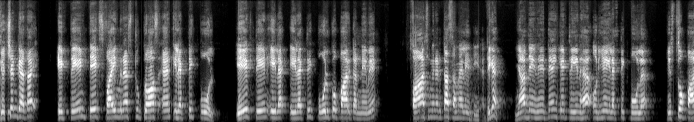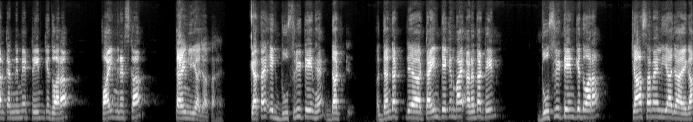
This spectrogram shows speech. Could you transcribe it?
क्वेश्चन कहता है a train takes five minutes to cross an electric pole एक ट्रेन इलेक्ट्रिक पोल को पार करने में पाँच मिनट का समय लेती है, ठीक है? यहाँ देख लेते हैं, ये ट्रेन है और ये इलेक्ट्रिक पोल है। इसको पार करने में ट्रेन के द्वारा फाइव मिनट्स का टाइम लिया जाता है। कहता है, एक दूसरी ट्रेन है then the time taken by another train दूसरी ट्रेन के द्वारा क्या समय लिया जाएगा?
